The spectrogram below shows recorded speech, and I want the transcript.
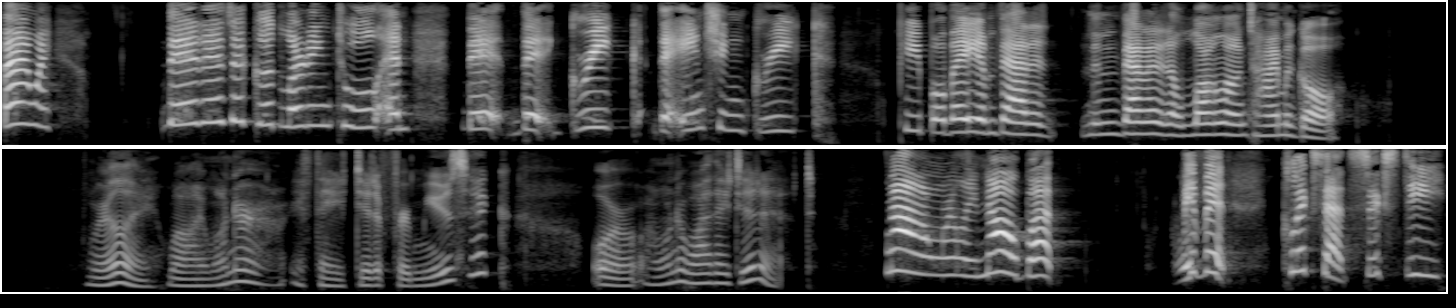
But anyway, it is a good learning tool, and the the Greek, the ancient Greek people, they invented invented a long, long time ago. Really? Well, I wonder if they did it for music, or I wonder why they did it. I don't really know, but if it clicks at 60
